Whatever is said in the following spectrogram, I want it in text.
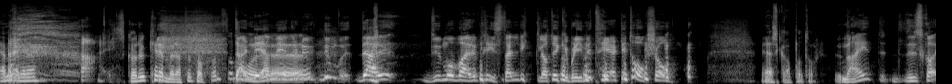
Jeg mener det. Skal du kremme deg til toppen, så Det er det jeg du- mener. Du, du, må- det er, jo- du må være prisen deg lykkelig at du ikke blir invitert i talkshow. Jeg skal på talkshow. Nei, du- du skal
